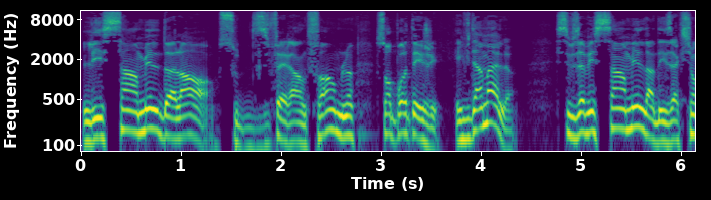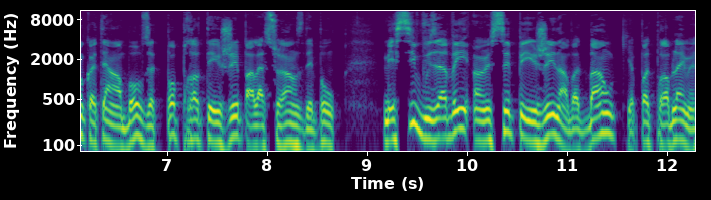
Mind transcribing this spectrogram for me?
les 100 000 dollars sous différentes formes là, sont protégés. Évidemment, là, si vous avez 100 000 dans des actions cotées en bourse, vous n'êtes pas protégé par l'assurance dépôt. Mais si vous avez un CPG dans votre banque, il n'y a pas de problème, un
